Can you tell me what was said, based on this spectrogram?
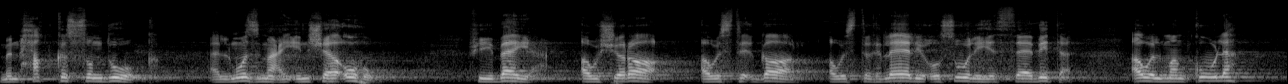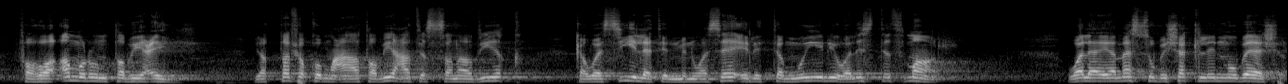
من حق الصندوق المزمع إنشاؤه في بيع أو شراء أو استئجار أو استغلال أصوله الثابتة أو المنقولة فهو أمر طبيعي يتفق مع طبيعة الصناديق كوسيلة من وسائل التمويل والاستثمار ولا يمس بشكل مباشر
